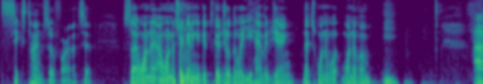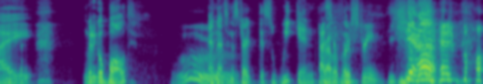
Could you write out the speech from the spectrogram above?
six times so far. That's it. So I want to I want to start getting a good schedule the way you have it, Jang. That's one of one of them. I I'm gonna go bald, Ooh, and that's gonna start this weekend. That's probably. your first stream. Yeah. Head ball.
